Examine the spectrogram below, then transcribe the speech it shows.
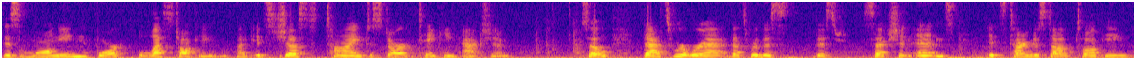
this longing for less talking. Like it's just time to start taking action. So that's where we're at. That's where this this section ends. It's time to stop talking.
